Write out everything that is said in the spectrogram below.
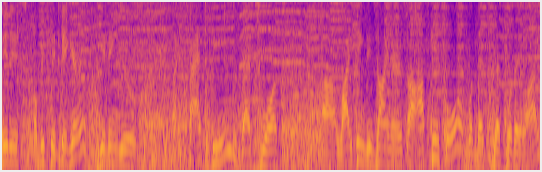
it is obviously bigger giving you a fat beam that's what uh, lighting designers are asking for what that, that's what they like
